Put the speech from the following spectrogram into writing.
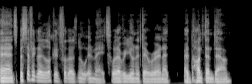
and specifically looking for those new inmates, whatever unit they were in. I'd, I'd hunt them down.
